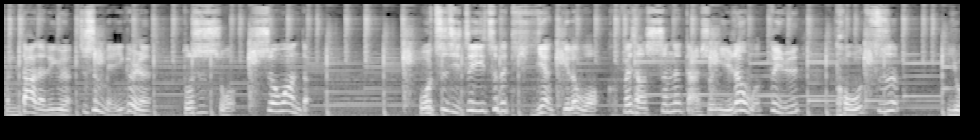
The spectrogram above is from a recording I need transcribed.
很大的利润，这是每一个人都是所奢望的。我自己这一次的体验给了我非常深的感受，也让我对于。投资有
